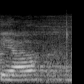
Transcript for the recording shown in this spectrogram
给啊。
